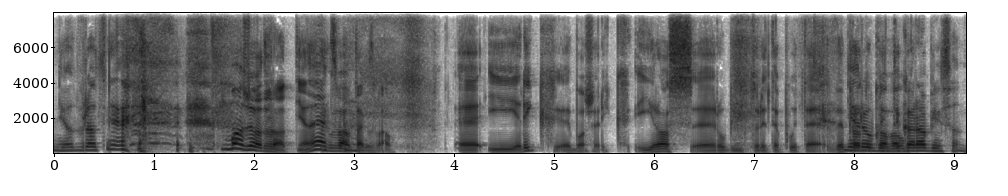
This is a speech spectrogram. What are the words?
amerykański. Nieodwrotnie? Może odwrotnie, no jak zwał, tak zwał. E, I Rick, e, Boże Rick, i Ross e, Rubin, który tę płytę Nie Rubin, wyprodukował. tylko Robinson.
